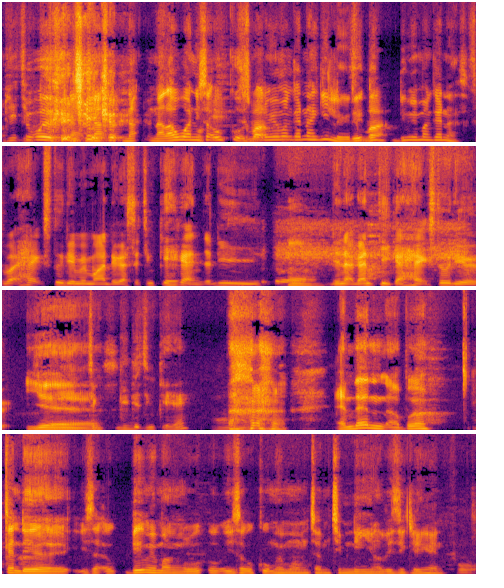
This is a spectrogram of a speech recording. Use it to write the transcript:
Gigit Cuba. Nak, nak, nak, nak lawan Isap Okay, Ukuk sebab, sebab- dia memang ganas gila. Dia, dia, sebab- dia memang ganas. Sebab hacks tu dia memang ada rasa cengkeh kan. Jadi Uh, dia nak gantikan hacks tu dia yes. ceng- gigit cengkeh eh. Oh. And then apa kan dia Isap, dia memang Isap Ukuk memang macam chimney lah basically kan. oh.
